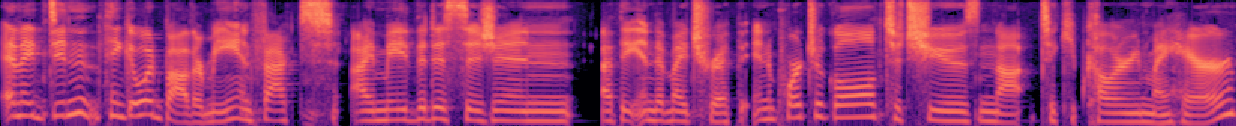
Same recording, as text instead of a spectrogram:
And I didn't think it would bother me. In fact, I made the decision at the end of my trip in Portugal to choose not to keep coloring my hair.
